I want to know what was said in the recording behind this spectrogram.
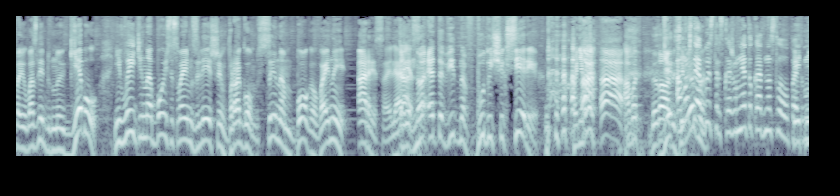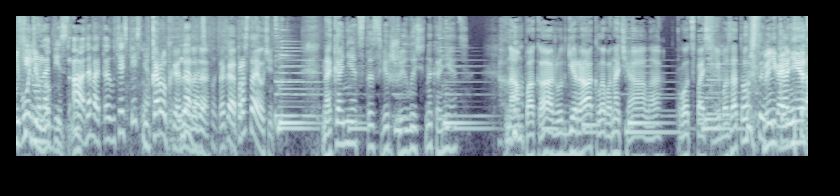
свою возлюбленную Гебу и выйти на бой со своим злейшим врагом, сыном бога войны Ариса или Да, Ареса. но это видно в будущих сериях. Понимаешь? А вот А может, я быстро скажу? У меня только одно слово по этому фильму написано. А, давай, у тебя есть песня? Ну, Короткая, да-да-да. Такая простая очень. Наконец-то свершилось, наконец. Нам покажут Гераклова начало. Вот спасибо за то, что Ну, не не конец.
